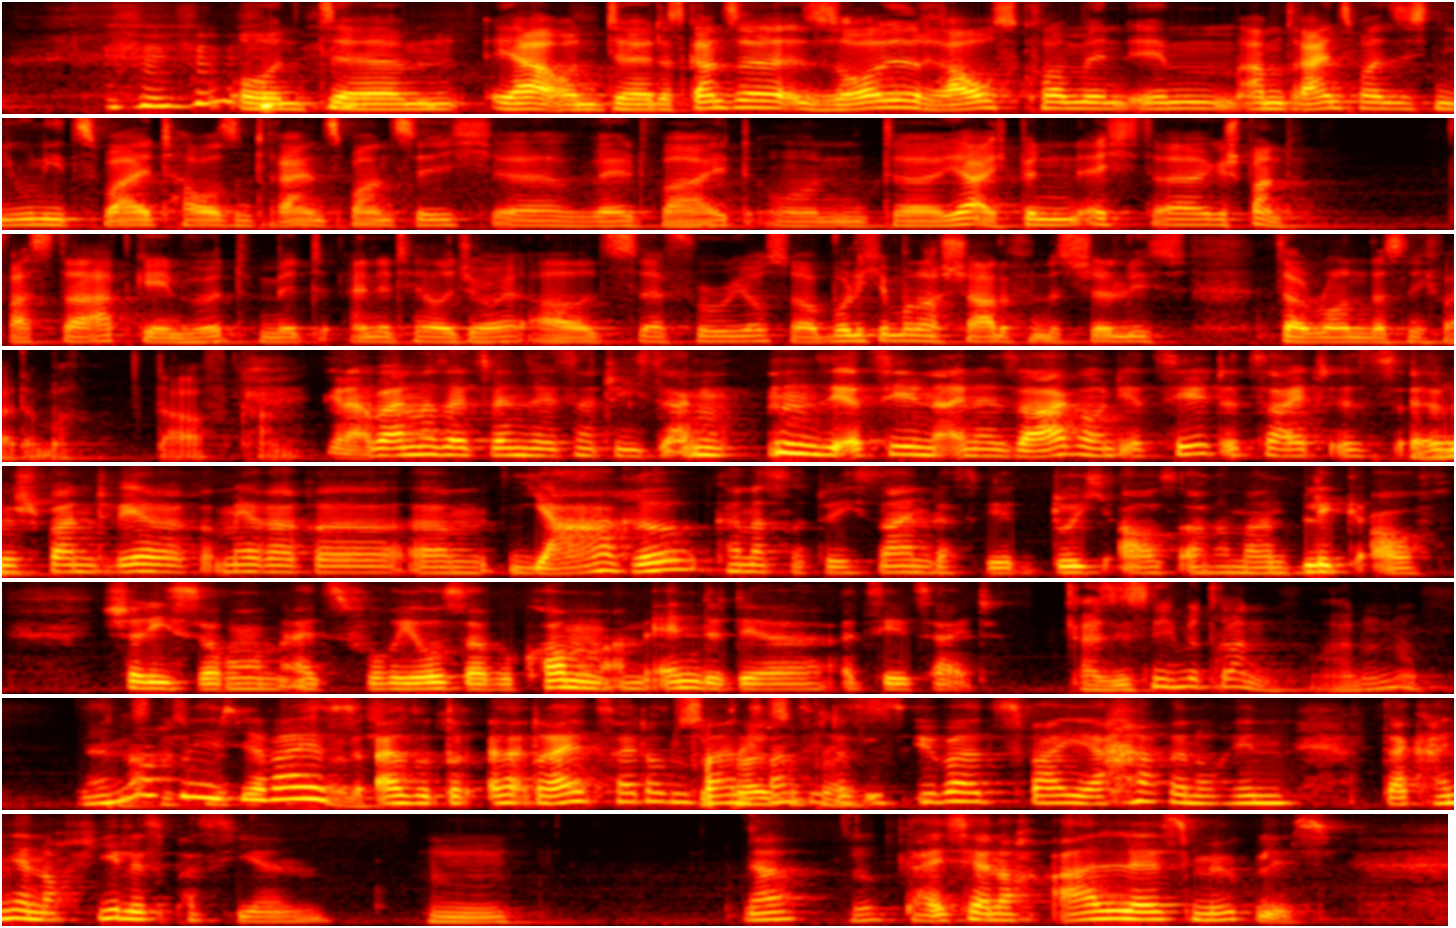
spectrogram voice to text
und ähm, ja, und äh, das Ganze soll rauskommen im, am 23. Juni 2023 äh, weltweit. Und äh, ja, ich bin echt äh, gespannt, was da abgehen wird mit Anna Taylor-Joy als äh, Furiosa. Obwohl ich immer noch schade finde, dass Charlize Theron das nicht weitermachen darf, kann. Genau, aber andererseits, wenn Sie jetzt natürlich sagen, Sie erzählen eine Sage und die erzählte Zeit ist äh, mhm. gespannt, mehrere, mehrere ähm, Jahre, kann das natürlich sein, dass wir durchaus auch nochmal einen Blick auf Charlize Theron als Furiosa bekommen am Ende der Erzählzeit. Also sie ist nicht mit dran. I don't know. Na, noch nicht, nicht wer weiß. Also 3, 2022, surprise, surprise. das ist über zwei Jahre noch hin. Da kann ja noch vieles passieren. Hm. Ja? ja? Da ist ja noch alles möglich.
